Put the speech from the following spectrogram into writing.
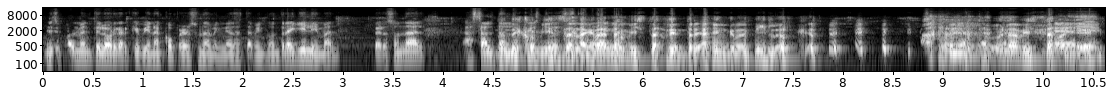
principalmente Lorgar, que viene a cooperarse una venganza también contra Gilliman, personal, asaltan. Donde comienza la gran amistad entre Angron y Lorgar. una amistad. Oye,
